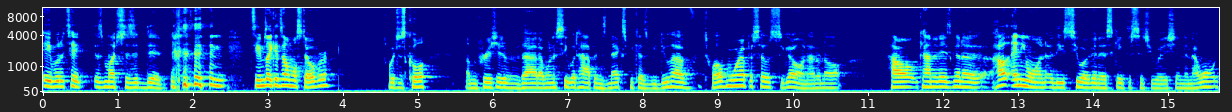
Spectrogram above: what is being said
able to take as much as it did. and it seems like it's almost over, which is cool. I'm appreciative of that. I want to see what happens next because we do have 12 more episodes to go, and I don't know how Kanade is gonna, how anyone of these two are gonna escape the situation. And I won't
